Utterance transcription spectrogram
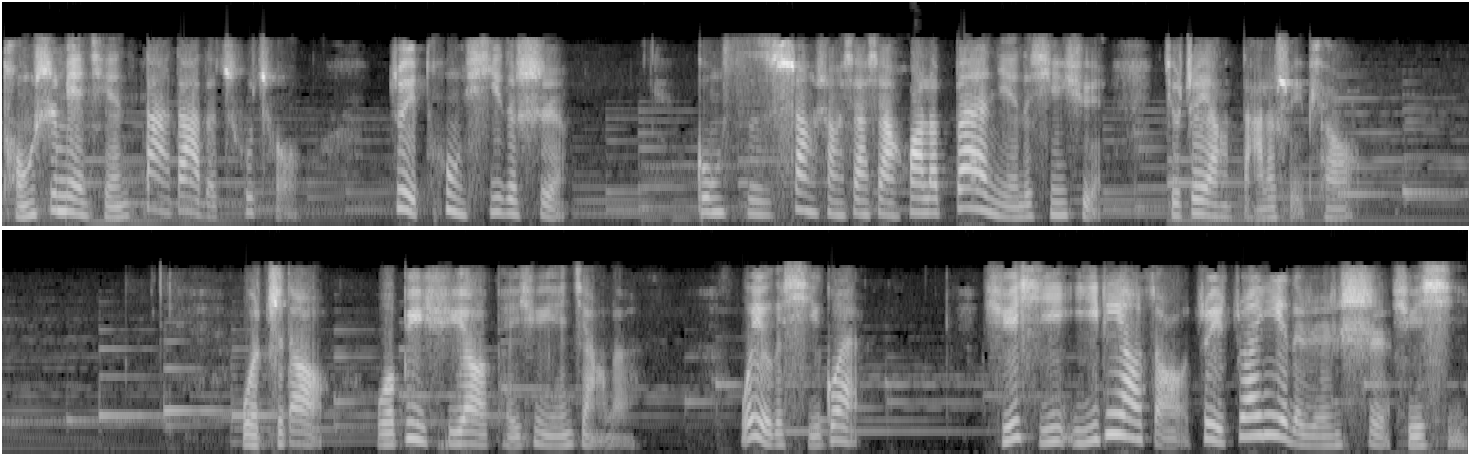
同事面前大大的出丑，最痛惜的是，公司上上下下花了半年的心血，就这样打了水漂。我知道。我必须要培训演讲了。我有个习惯，学习一定要找最专业的人士学习。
